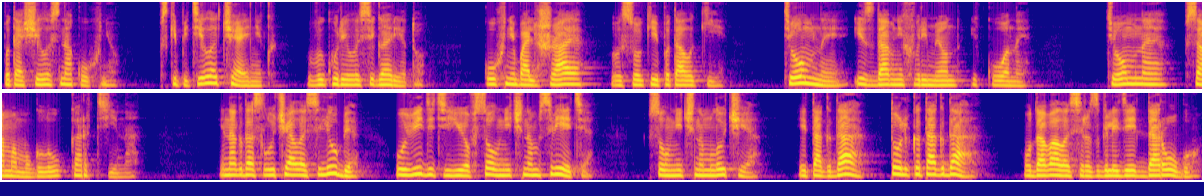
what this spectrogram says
потащилась на кухню. Вскипятила чайник, выкурила сигарету. Кухня большая, высокие потолки. Темные, из давних времен иконы. Темная, в самом углу, картина. Иногда случалось Любе увидеть ее в солнечном свете – в солнечном луче. И тогда, только тогда, удавалось разглядеть дорогу,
